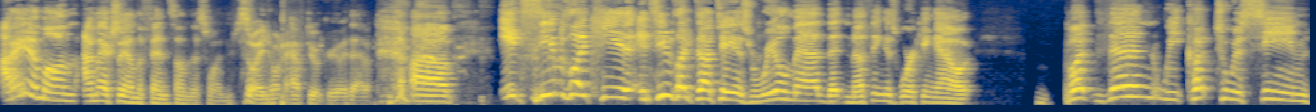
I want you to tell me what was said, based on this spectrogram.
I am on. I'm actually on the fence on this one, so I don't have to agree with Adam. Uh, it seems like he. It seems like Date is real mad that nothing is working out, but then we cut to a scene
